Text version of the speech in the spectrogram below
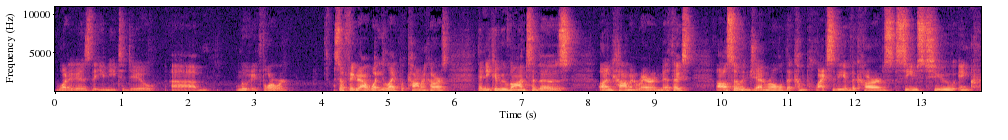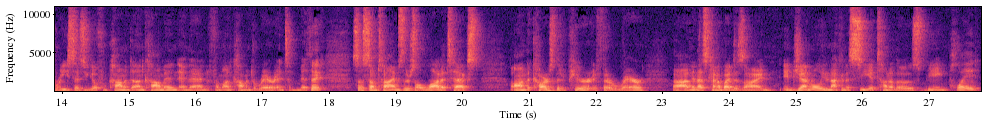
what it is that you need to do um, moving forward. So figure out what you like with common cards. Then you can move on to those uncommon, rare, and mythics. Also, in general, the complexity of the cards seems to increase as you go from common to uncommon and then from uncommon to rare and to mythic. So sometimes there's a lot of text on the cards that appear if they're rare. Um, and that's kind of by design. In general, you're not going to see a ton of those being played,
